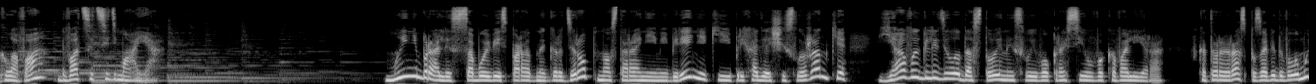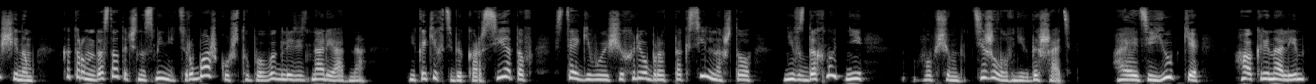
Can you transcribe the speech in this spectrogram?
Глава 27 Мы не брали с собой весь парадный гардероб, но стараниями Береники и приходящей служанки я выглядела достойной своего красивого кавалера, в который раз позавидовала мужчинам, которым достаточно сменить рубашку, чтобы выглядеть нарядно. Никаких тебе корсетов, стягивающих ребра так сильно, что не вздохнуть, ни... В общем, тяжело в них дышать. А эти юбки... А кринолин...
